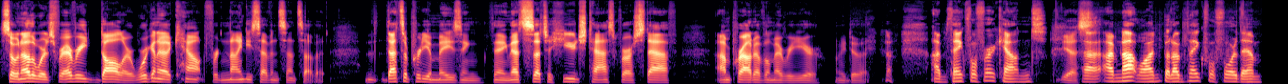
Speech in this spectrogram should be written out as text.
So in other words, for every dollar, we're going to account for 97 cents of it. That's a pretty amazing thing. That's such a huge task for our staff. I'm proud of them every year when we do it. I'm thankful for accountants. Yes. Uh, I'm not one, but I'm thankful for them.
